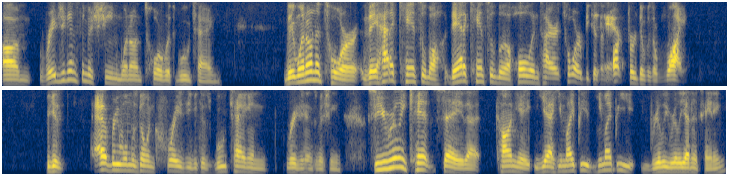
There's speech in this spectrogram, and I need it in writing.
Um, Rage Against the Machine went on tour with Wu Tang. They went on a tour. They had to cancel the. They had to cancel the whole entire tour because in Hartford there was a riot. Because everyone was going crazy because Wu Tang and Rage Against the Machine. So you really can't say that Kanye. Yeah, he might be. He might be really really entertaining,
